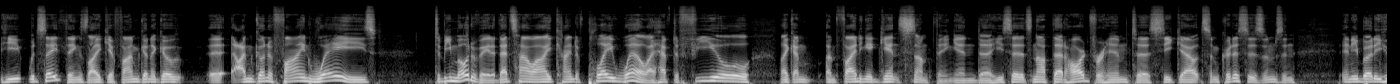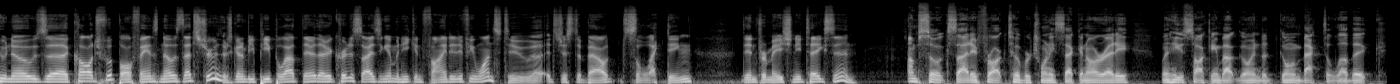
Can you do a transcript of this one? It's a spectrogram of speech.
he would say things like, "If I'm going to go, uh, I'm going to find ways." To be motivated, that's how I kind of play well. I have to feel like I'm I'm fighting against something, and uh, he said it's not that hard for him to seek out some criticisms. And anybody who knows uh, college football fans knows that's true. There's going to be people out there that are criticizing him, and he can find it if he wants to. Uh, it's just about selecting the information he takes in. I'm so excited for October 22nd already. When he was talking about going to going back to Lubbock,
